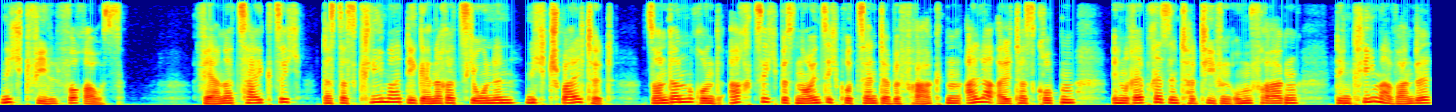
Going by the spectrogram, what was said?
nicht viel voraus. Ferner zeigt sich, dass das Klima die Generationen nicht spaltet, sondern rund 80 bis 90 Prozent der Befragten aller Altersgruppen in repräsentativen Umfragen den Klimawandel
